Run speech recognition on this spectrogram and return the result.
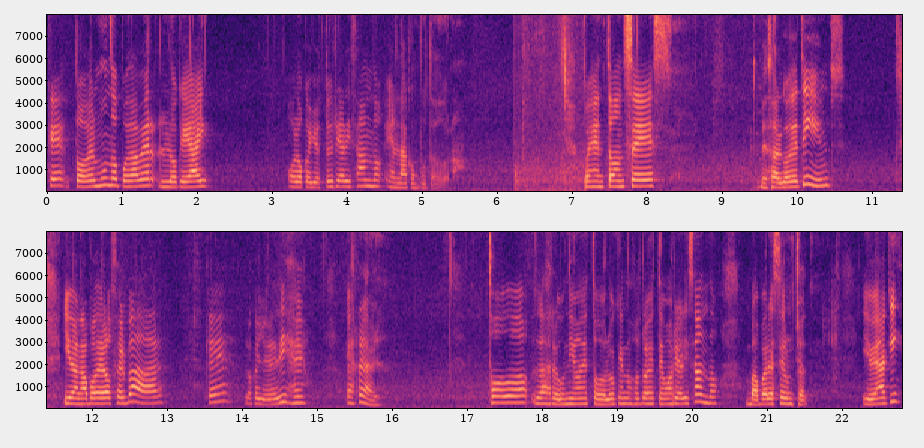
que todo el mundo pueda ver lo que hay o lo que yo estoy realizando en la computadora. Pues entonces me salgo de Teams y van a poder observar que lo que yo le dije es real. Todas las reuniones, todo lo que nosotros estemos realizando va a aparecer un chat. Y ven aquí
